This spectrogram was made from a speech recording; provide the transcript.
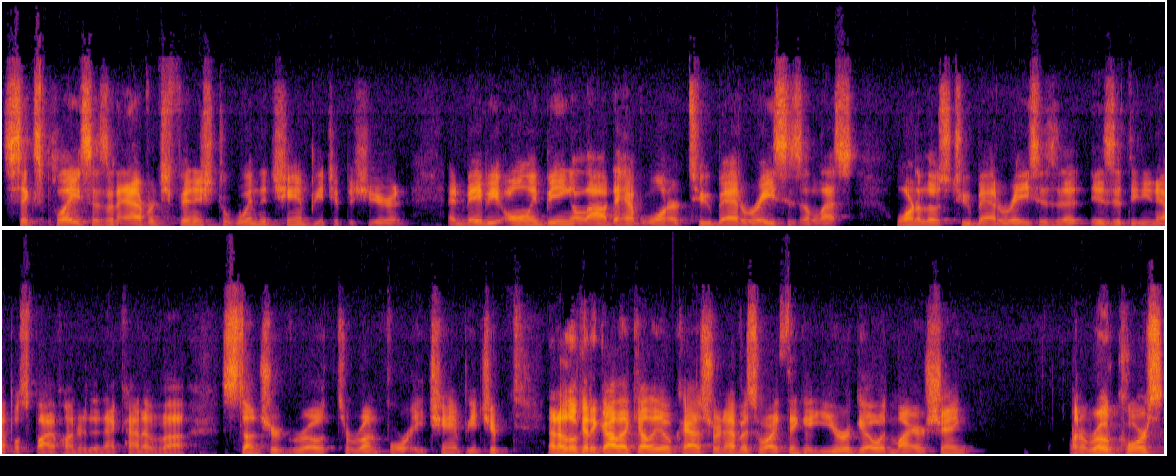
sixth place as an average finish to win the championship this year. And and maybe only being allowed to have one or two bad races unless one of those two bad races that is at the Indianapolis 500, then that kind of uh, stunts your growth to run for a championship. And I look at a guy like Helio Castroneves, who I think a year ago with Meyer Shank on a road course,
